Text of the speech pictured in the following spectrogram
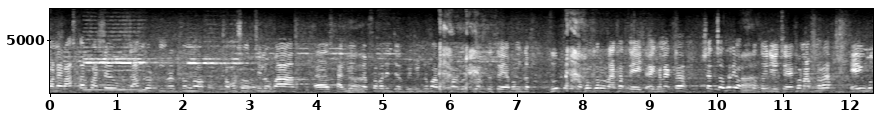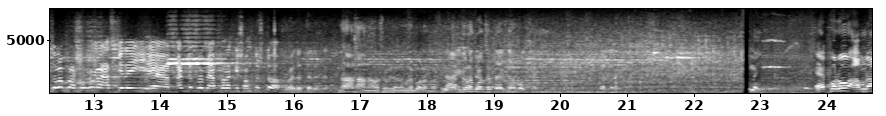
মানে রাস্তার পাশে যানজটের জন্য সমস্যা হচ্ছিল বা স্থানীয় হ্যাঁ। ব্যবসা বাণিজ্যের বিভিন্নভাবে ক্ষয়ক্ষতি করতেছে এবং জোর করে দখল করে রাখাতে এটা এখানে একটা স্বেচ্ছাচারী অবস্থা হ্যাঁ। তৈরি হয়েছে। এখন আপনারা এই উপজেলা প্রশাসনের আজকের এই কার্যক্রমে আপনারা কি সন্তুষ্ট? না না না অসুবিধা নেই আপনি বলেন অসুবিধা বলছে তো একজনে বলছে। নেই। এরপরও আমরা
